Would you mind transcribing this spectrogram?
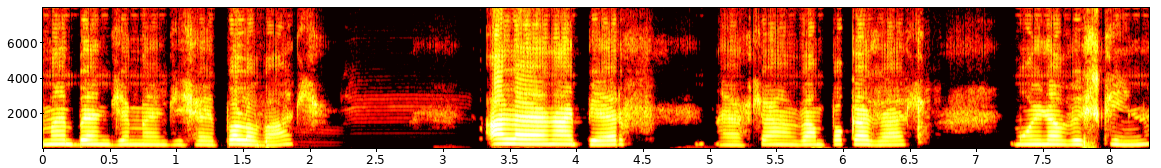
my będziemy dzisiaj polować. Ale najpierw e, chciałem wam pokazać mój nowy skin,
